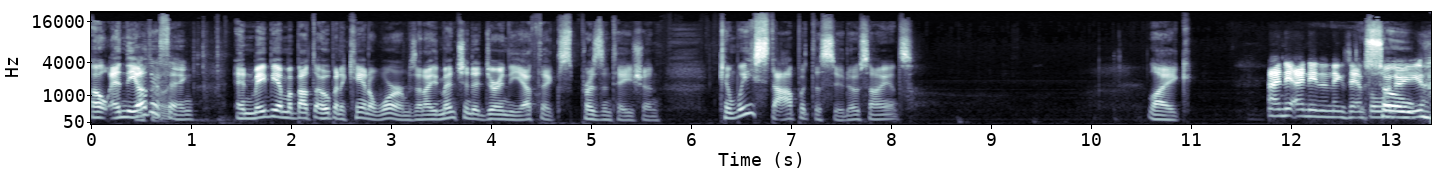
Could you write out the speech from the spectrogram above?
Oh, and the other thing, and maybe I'm about to open a can of worms, and I mentioned it during the ethics presentation. Can we stop with the pseudoscience? Like, I need. I need an example. so what are you?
